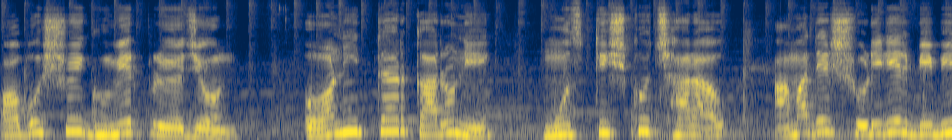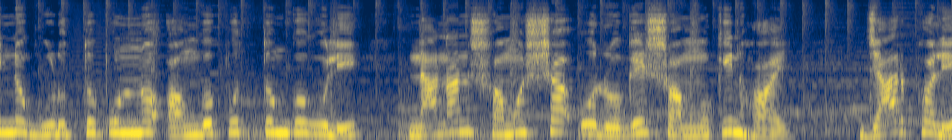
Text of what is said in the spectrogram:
অবশ্যই ঘুমের প্রয়োজন। অনিদ্রার কারণে মস্তিষ্ক ছাড়াও আমাদের শরীরের বিভিন্ন গুরুত্বপূর্ণ অঙ্গ প্রত্যঙ্গগুলি নানান সমস্যা ও রোগের সম্মুখীন হয়, যার ফলে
